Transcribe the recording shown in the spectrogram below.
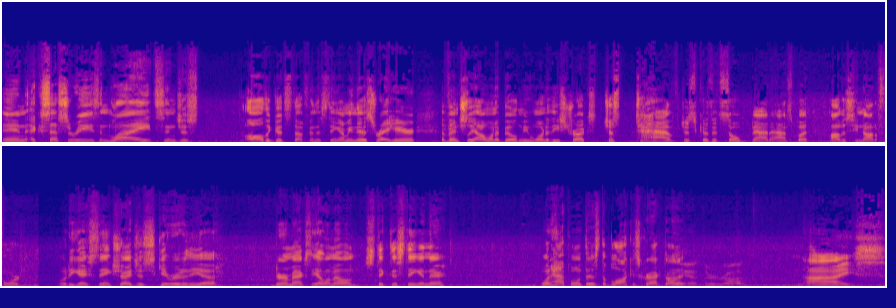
in accessories and lights and just all the good stuff in this thing. I mean, this right here, eventually I want to build me one of these trucks just to have, just because it's so badass, but obviously not a Ford. What do you guys think? Should I just get rid of the uh, Duramax, the LML, and stick this thing in there? What happened with this? The block is cracked on it? Yeah, a rod. Nice.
